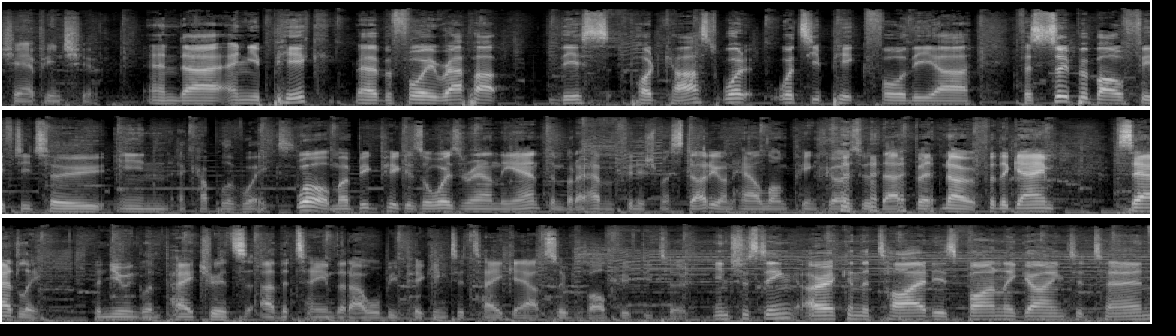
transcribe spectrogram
championship. And uh, and your pick uh, before we wrap up this podcast. What what's your pick for the uh, for Super Bowl Fifty Two in a couple of weeks? Well, my big pick is always around the anthem, but I haven't finished my study on how long Pink goes with that. but no, for the game, sadly, the New England Patriots are the team that I will be picking to take out Super Bowl 52. Interesting. I reckon the tide is finally going to turn.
